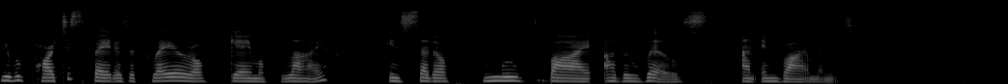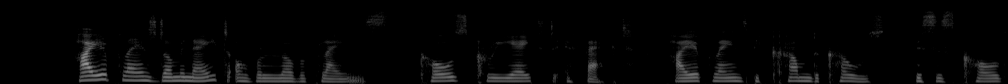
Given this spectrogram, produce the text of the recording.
You will participate as a player of Game of Life instead of moved by other wills and environment. Higher planes dominate over lower planes. Cause create the effect. Higher planes become the cause. This is called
